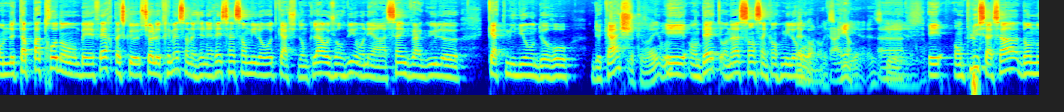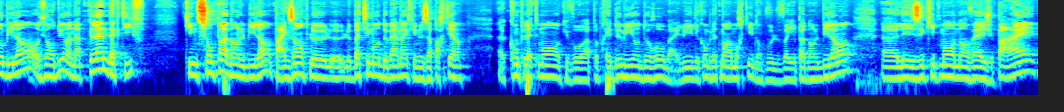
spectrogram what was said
on ne tape pas trop dans BFR parce que sur le trimestre, on a généré 500 000 euros de cash. Donc là, aujourd'hui, on est à 5,4 millions d'euros de cash. Et en dette, on a 150 000 euros. Donc rien. Euh, et en plus à ça, dans nos bilans, aujourd'hui, on a plein d'actifs qui ne sont pas dans le bilan. Par exemple, le, bâtiment de Bernin qui nous appartient euh, complètement, qui vaut à peu près 2 millions d'euros, bah, lui, il est complètement amorti, donc vous ne le voyez pas dans le bilan. Euh, les équipements en Norvège, pareil.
